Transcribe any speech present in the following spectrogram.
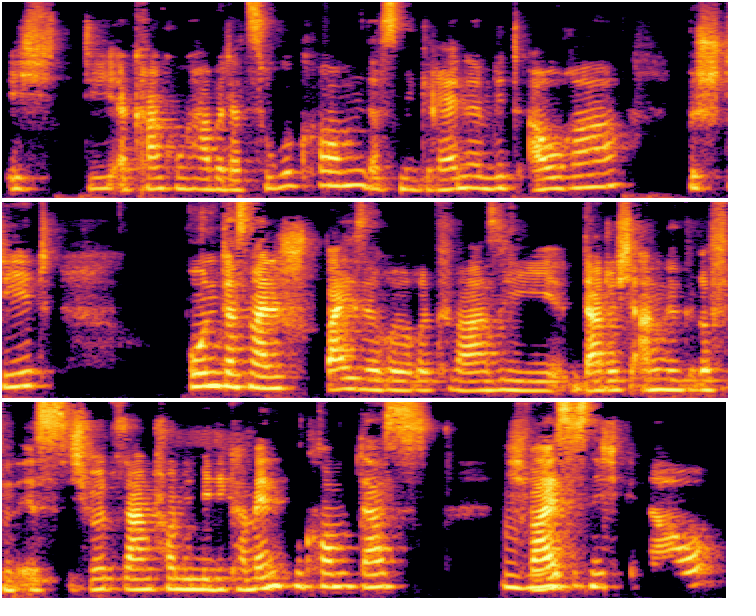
ich die Erkrankung habe, dazugekommen, dass Migräne mit Aura besteht und dass meine Speiseröhre quasi dadurch angegriffen ist. Ich würde sagen, von den Medikamenten kommt das. Mhm. Ich weiß es nicht genau.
